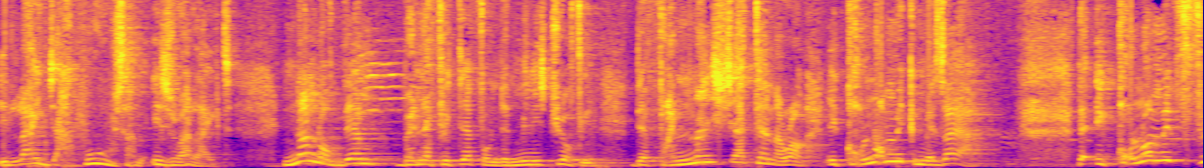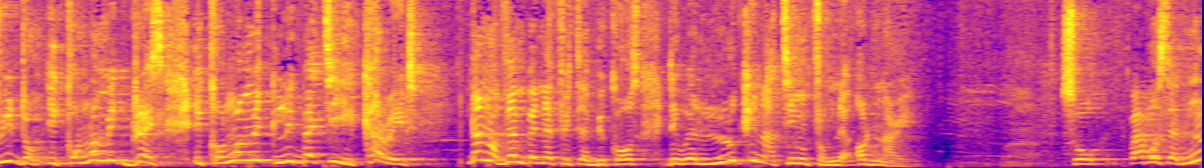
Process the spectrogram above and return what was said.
Elijah, who is an Israelite, none of them benefited from the ministry of it, the financial turnaround, economic Messiah, the economic freedom, economic grace, economic liberty he carried. None of them benefited because they were looking at him from the ordinary. So Bible said none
